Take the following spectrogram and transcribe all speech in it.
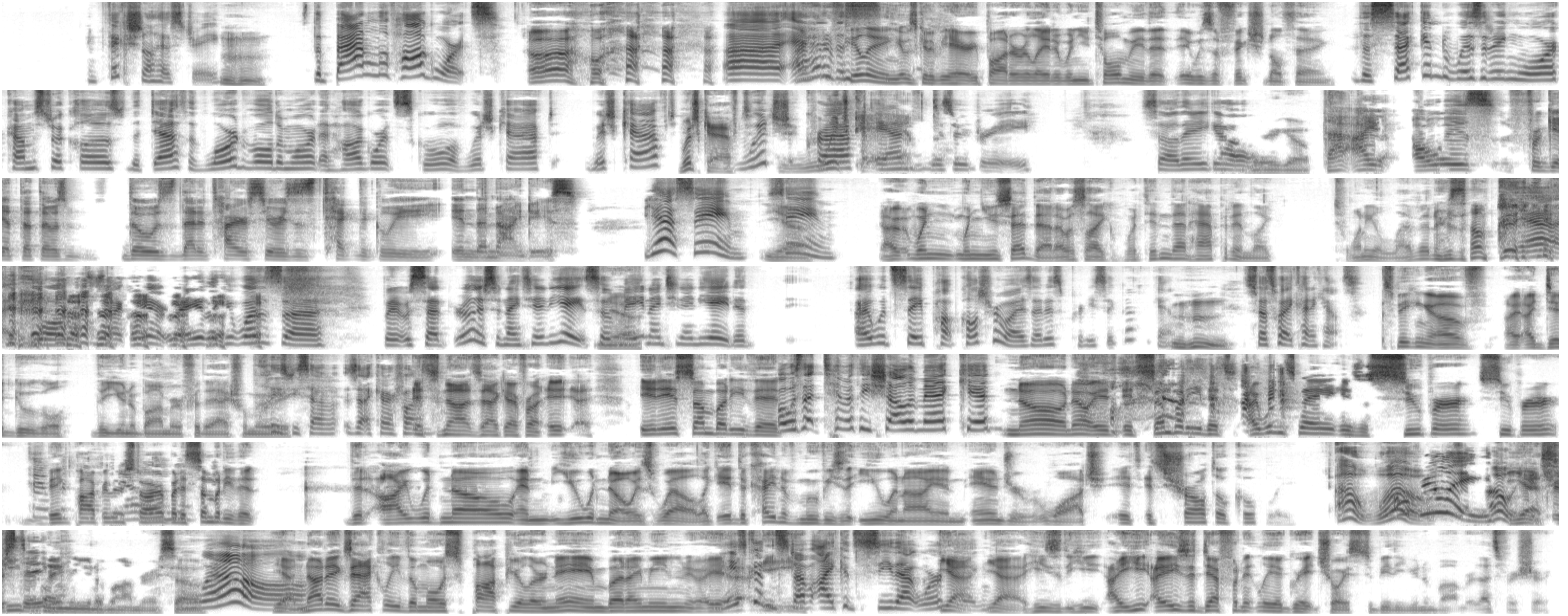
in fictional history. Mhm. The Battle of Hogwarts. Oh, Uh I had a the, feeling it was going to be Harry Potter related when you told me that it was a fictional thing. The Second Wizarding War comes to a close with the death of Lord Voldemort at Hogwarts School of Witchcraft, Witchcraft, Witchcraft. Witchcraft, and Wizardry. So there you go. There you go. That I always forget that those those that entire series is technically in the nineties. Yeah, same. Yeah. Same. I, when when you said that, I was like, "What didn't that happen in like 2011 or something?" Yeah. Well, that's exactly it, right? Like it was, uh, but it was set earlier, so 1988. So Yeah. May 1988. It, I would say pop culture wise, that is pretty significant. hmm So that's why it kind of counts. Speaking of, I, I did Google the Unabomber for the actual movie. Please be Zac Efron. It's not Zac Efron. It it is somebody that. oh, is that Timothée Chalamet kid? No, no, it, it's somebody that's I wouldn't say is a super super big popular star, but it's somebody that that I would know and you would know as well. Like it, the kind of movies that you and I and Andrew watch. It's it's Sharlto Copley. Oh, whoa! Oh, really? Oh, yes, he's interesting. playing the Unabomber. So wow. yeah, not exactly the most popular name, but I mean, He's good uh, in stuff. I could see that working. Yeah, yeah, he's he, I, he he's a definitely a great choice to be the Unabomber. That's for sure.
